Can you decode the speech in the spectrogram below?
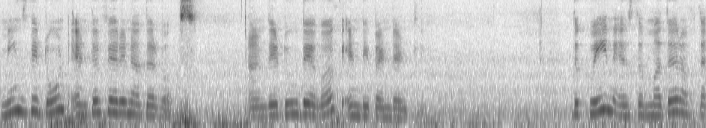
means they don't interfere in other works and they do their work independently. The queen is the mother of the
